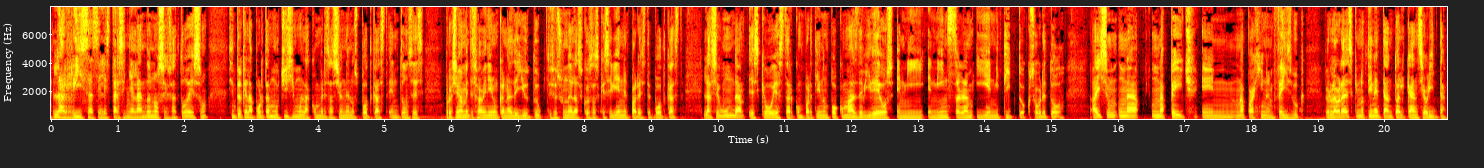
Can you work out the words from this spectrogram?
las risas, el estar señalando, no sé, o sea, todo eso, siento que le aporta muchísimo la conversación en los podcasts, entonces próximamente se va a venir un canal de YouTube, entonces es una de las cosas que se vienen para este podcast. La segunda es que voy a estar compartiendo un poco más de videos en mi, en Instagram y en mi TikTok sobre todo. Hay una, una page, en una página en Facebook, pero la verdad es que no tiene tanto alcance ahorita,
